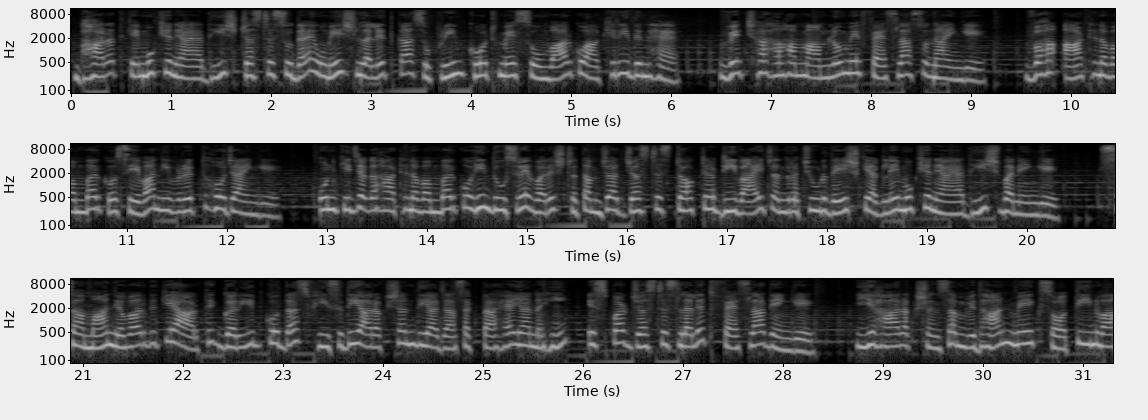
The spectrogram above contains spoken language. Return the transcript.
भारत के मुख्य न्यायाधीश जस्टिस उदय उमेश ललित का सुप्रीम कोर्ट में सोमवार को आखिरी दिन है। वे छह अहम मामलों में फैसला सुनाएँगे। वह 8 नवंबर को सेवानिवृत्त हो जाएँगे। उनकी जगह 8 नवंबर को ही दूसरे वरिष्ठतम जज justice doctor D Y Chandrachud देश के अगले मुख्य न्यायाधीश बनेंगे। सामान्य वर्ग के आर्थिक गरीब को 10 फ़ीसदी आरक्षण दिया जा सकता है या नहीं, इस पर जस्टिस ललित फैसला देंगे। यह आरक्षण संविधान में एक सौ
